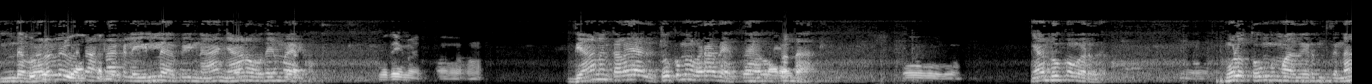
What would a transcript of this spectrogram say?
இந்த விரல வந்து அண்ணாக்கள் இல்ல அப்படின்னா ஞானம் உதயமா இருக்கும். உதயமே ஆ. தியானம் கலையாது தூக்கமே வராதே உட்காந்தா. ஏன் தூக்கம் வருது? மூளை தூங்குமா அது இருந்ததுன்னா.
